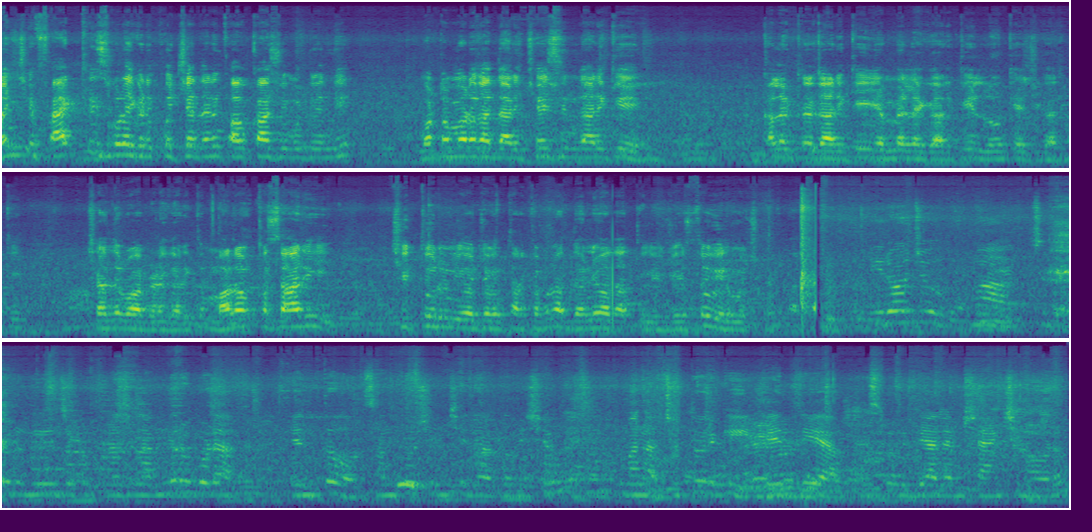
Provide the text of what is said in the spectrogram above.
మంచి ఫ్యాక్టరీస్ కూడా ఇక్కడికి వచ్చేదానికి అవకాశం ఉంటుంది. మొట్టమొదటిగా దాన్ని చేసిన దానికి కలెక్టర్ గారికి ఎమ్మెల్యే గారికి లోకేష్ గారికి చంద్రబాబు నాయుడు గారికి మరొకసారి చిత్తూరు నియోజకవర్గం తరఫున ధన్యవాదాలు తెలియజేస్తూ విరమించుకుంటున్నాను. ఈరోజు మా చిత్తూరు నియోజక ప్రజలందరూ కూడా ఎంతో సంతోషించిన ఒక విషయం. మన చిత్తూరుకి కేంద్రీయ విశ్వవిద్యాలయం శాంక్షన్ అవ్వడం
